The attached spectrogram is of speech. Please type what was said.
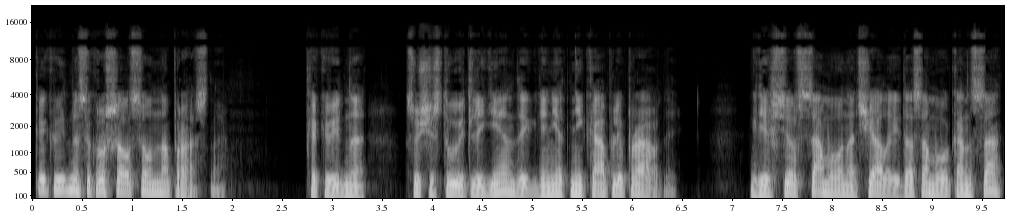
Как видно, сокрушался он напрасно. Как видно, существуют легенды, где нет ни капли правды, где все с самого начала и до самого конца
